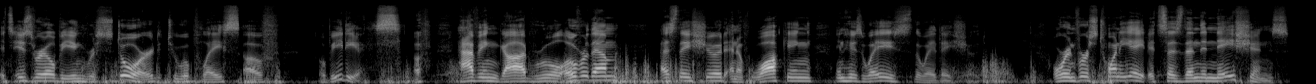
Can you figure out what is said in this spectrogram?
It's Israel being restored to a place of obedience, of having God rule over them as they should, and of walking in his ways the way they should. Or in verse 28, it says, Then the nations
